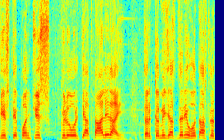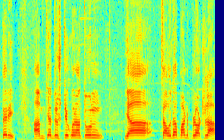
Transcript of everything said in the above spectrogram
तीस ते पंचवीस किलोवरती आत्ता आलेलं आहे. तर कमी जास्त जरी होत असलं तरी आमच्या दृष्टिकोनातून या चौदा पांड प्लॉटला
